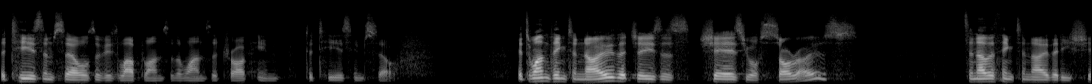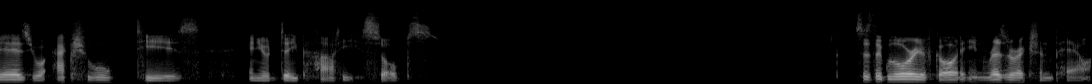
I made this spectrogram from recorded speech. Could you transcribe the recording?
The tears themselves of his loved ones are the ones that drive him to tears himself. It's one thing to know that Jesus shares your sorrows, it's another thing to know that he shares your actual tears and your deep, hearty sobs. This is the glory of God in resurrection power.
